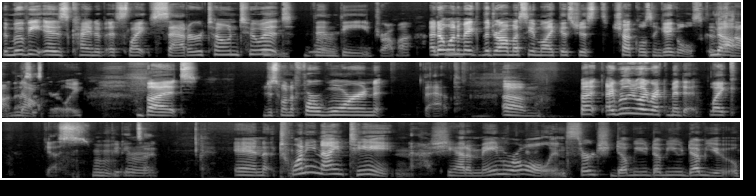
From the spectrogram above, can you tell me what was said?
the movie is kind of a slight sadder tone to it mm-hmm. than the drama i don't mm-hmm. want to make the drama seem like it's just chuckles and giggles because no, it's not necessarily no. but I just want to forewarn that um but I really, really recommend it. Like, yes, mm-hmm. Beauty Inside. In 2019, she had a main role in Search WWW,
